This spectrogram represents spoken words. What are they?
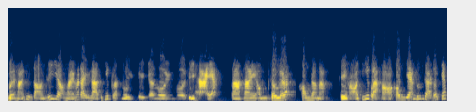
về hoãn phiên tòa lý do hoãn ở đây là thứ nhất là người bị à, người người bị hại á, là hai ông tư á, không ra mặt. Thì họ, thứ nhất là họ không dám đứng ra đối chất,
